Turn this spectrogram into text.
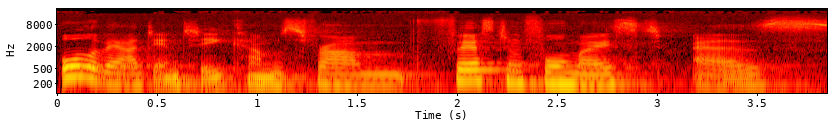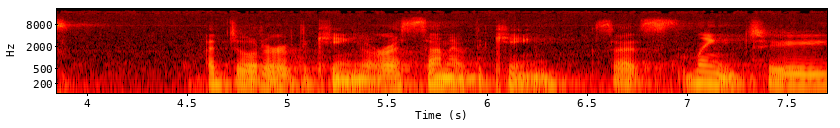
all of our identity comes from, first and foremost, as a daughter of the king or a son of the king. So it's linked to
